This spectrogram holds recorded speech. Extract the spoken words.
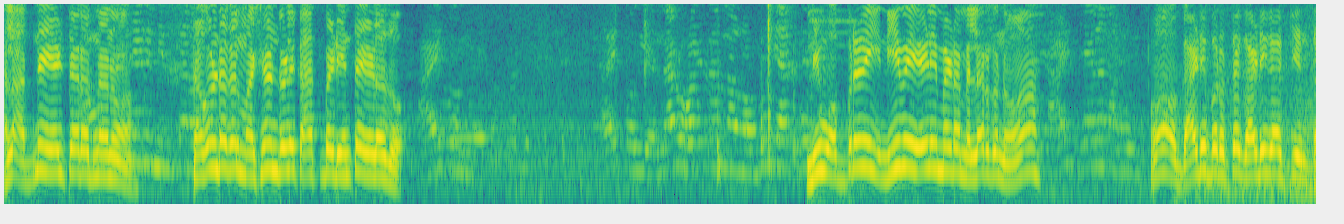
ಅಲ್ಲ ಅದನ್ನೇ ಹೇಳ್ತಾ ಇರೋದು ನಾನು. ತಗೊಂಡಾಗ ಅಲ್ಲಿ ಮಶಾಣದೊಳಗೆ ಹಾಕ್ಬೇಡಿ ಅಂತ ಹೇಳೋದು. ನೀವು ಒಬ್ಬರೇ ನೀವೇ ಹೇಳಿ ಮೇಡಮ್ ಎಲ್ಲರಿಗೂ ಹ್ಞೂ ಗಾಡಿ ಬರುತ್ತೆ ಗಾಡಿಗೆ ಹಾಕಿ ಅಂತ.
